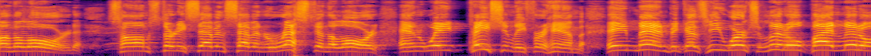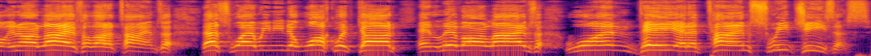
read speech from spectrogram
on the Lord. Psalms 37 7, rest in the Lord and wait patiently for Him. Amen. Because He works little by little in our lives a lot of times. That's why we need to walk with God and live our lives one day at a time, sweet Jesus.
